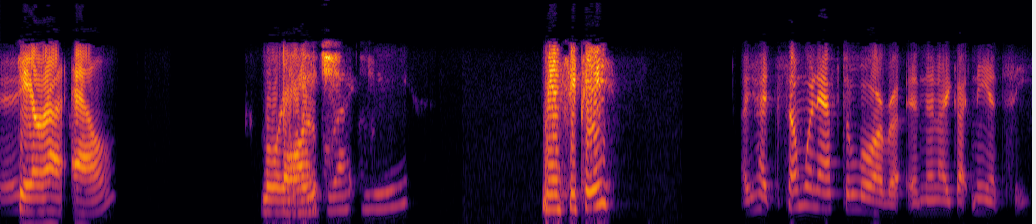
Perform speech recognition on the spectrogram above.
Okay. Sarah L. Lori H. Nancy P. I had someone after Laura, and then I got Nancy.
